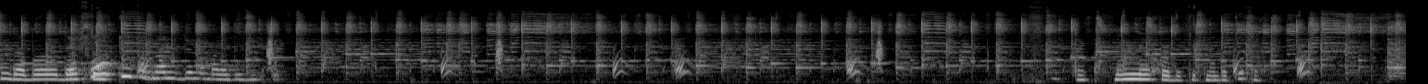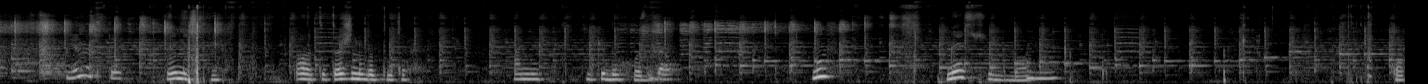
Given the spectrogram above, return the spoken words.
Ну да, бо дехто. тут одна людина має добігти? Так, нам не виходить тут на батутах. Я не встиг. Я не встиг. О, ти теж на батутах. А ні, тільки доходить. Да. Ну, не судьба. Так.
